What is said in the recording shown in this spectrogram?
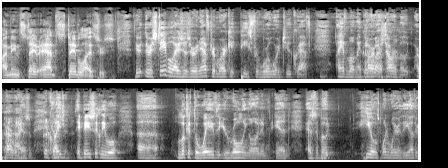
I mean, sta- add stabilizers. Their, their stabilizers are an aftermarket piece for World War II craft. I have them on my power, our question. power boat. Our power boat has them. good And they- question. They, basically will uh, look at the wave that you're rolling on, and, and as the boat heels one way or the other,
